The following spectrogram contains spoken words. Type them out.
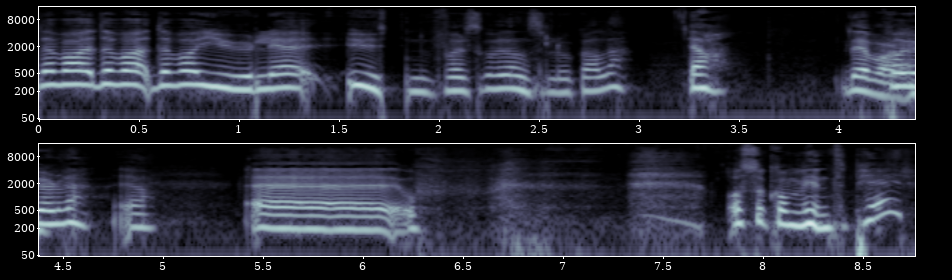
Det var, det var, det var Julie utenfor Skal vi danse-lokalet. Ja, det var På det. gulvet. Ja. Eh, uff. og så kom vi inn til Per.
